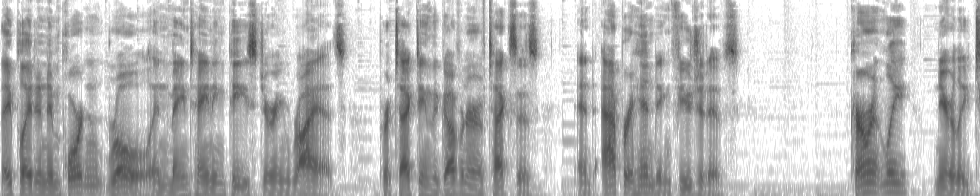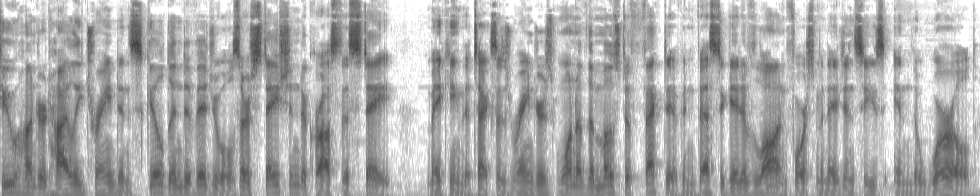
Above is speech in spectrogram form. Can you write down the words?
They played an important role in maintaining peace during riots, protecting the governor of Texas, and apprehending fugitives. Currently, nearly 200 highly trained and skilled individuals are stationed across the state making the Texas Rangers one of the most effective investigative law enforcement agencies in the world.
